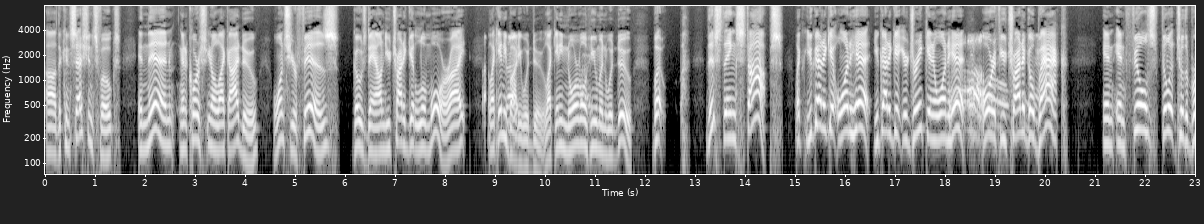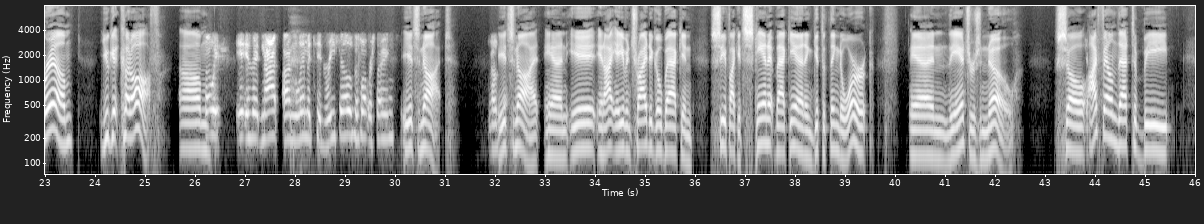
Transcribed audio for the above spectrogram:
uh, the concessions folks, and then, and of course, you know, like I do, once your fizz goes down, you try to get a little more, right? Like anybody Right. would do, like any normal human would do. But this thing stops. Like you got to get one hit. You got to get your drink in in one hit, or if you try to go back and and fills fill it to the brim, you get cut off. Um, So it, is it not unlimited refills? Is what we're saying? it's not. Okay. It's not, and it and I even tried to go back and see if I could scan it back in and get the thing to work, and the answer is no. So I found that to be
